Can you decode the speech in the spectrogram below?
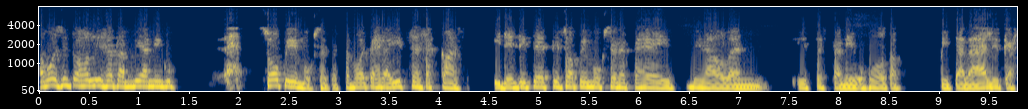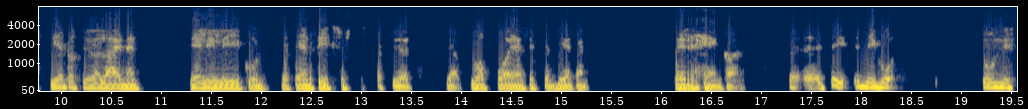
Mä voisin tuohon lisätä vielä niin kuin sopimukset, että voi tehdä itsensä kanssa identiteettisopimuksen, että hei, minä olen itsestäni huolta pitävä älykäs tietotyöläinen, eli liikun ja teen fiksusti sitä työtä ja loppuajan sitten vietän perheen kanssa. Et, niin kuin tunnist,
